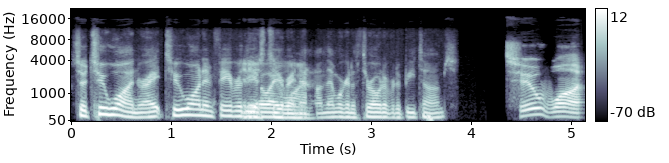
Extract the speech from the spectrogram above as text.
So two one, right? Two one in favor of It the is OA right 2-1. now, and then we're gonna throw it over to B Toms. Two one,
